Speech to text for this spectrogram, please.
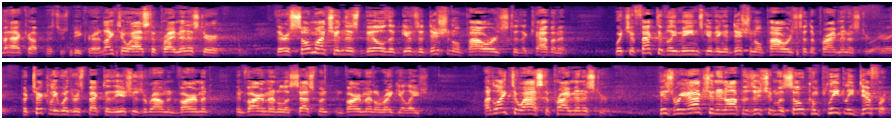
Some backup, Mr. Speaker. I'd like to ask the Prime Minister there's so much in this bill that gives additional powers to the Cabinet, which effectively means giving additional powers to the Prime Minister, particularly with respect to the issues around environment, environmental assessment, environmental regulation. I'd like to ask the Prime Minister his reaction in opposition was so completely different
